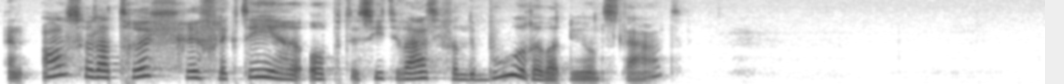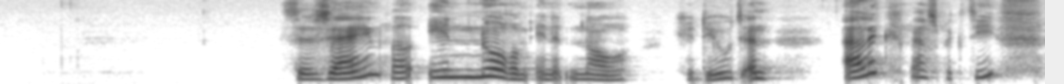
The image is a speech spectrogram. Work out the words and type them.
En als we dat terug reflecteren op de situatie van de boeren wat nu ontstaat, ze zijn wel enorm in het nauw geduwd en elk perspectief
